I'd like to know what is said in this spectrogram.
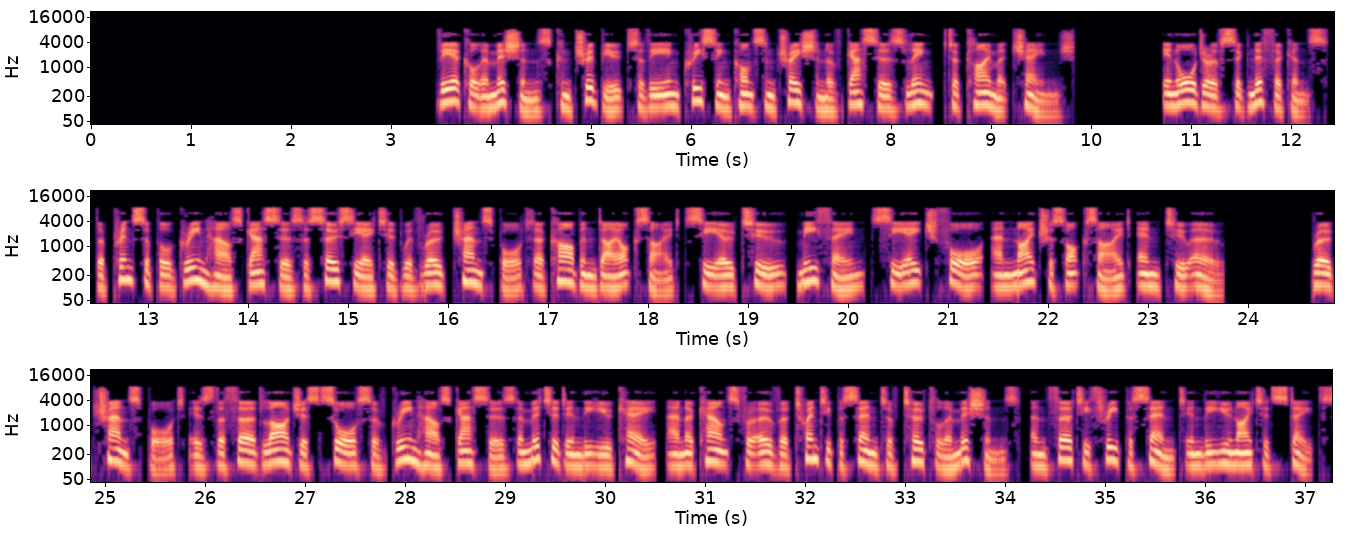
Vehicle emissions contribute to the increasing concentration of gases linked to climate change. In order of significance, the principal greenhouse gases associated with road transport are carbon dioxide (CO2), methane (CH4), and nitrous oxide (N2O). Road transport is the third largest source of greenhouse gases emitted in the UK, and accounts for over 20% of total emissions, and 33% in the United States.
